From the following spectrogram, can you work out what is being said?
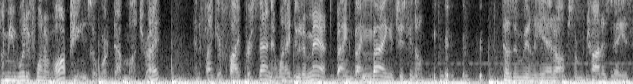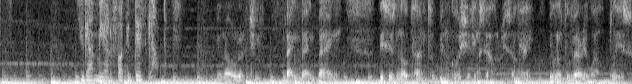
I mean, what if one of our paintings are worth that much, right? And if I get 5%, and when I do the math, bang, bang, Mm. bang, it's just, you know, doesn't really add up. So what I'm trying to say is, you got me at a fucking discount. You know, Richie, bang, bang, bang. This is no time to be negotiating salaries, okay? You're gonna do very well, please.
